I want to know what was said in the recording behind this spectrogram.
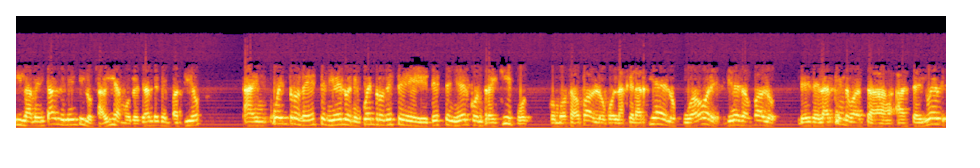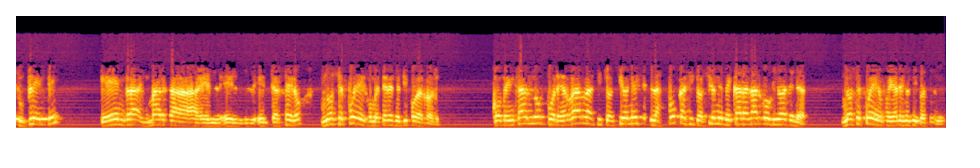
y lamentablemente, y lo sabíamos desde antes del partido, a encuentros de este nivel o en encuentros de este, de este nivel contra equipos como Sao Paulo, con la jerarquía de los jugadores que tiene Sao Paulo, desde el arquero hasta, hasta el nueve suplente, entra y marca el, el, tercero, no se puede cometer ese tipo de errores. Comenzando por errar las situaciones, las pocas situaciones de cara largo que iba a tener. No se pueden fallar esas situaciones.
